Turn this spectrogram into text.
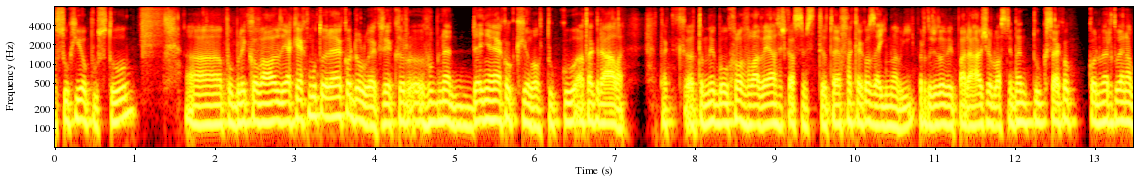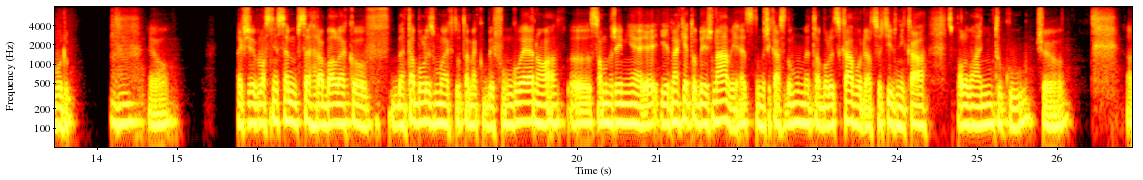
suchého pustu. Uh, publikoval, jak, jak mu to jde jako dolů, jak, jak hubne denně jako kilo tuku a tak dále. Tak to mi bouchlo v hlavě a říkal jsem si, to je fakt jako zajímavý, protože to vypadá, že vlastně ten tuk se jako konvertuje na vodu. Mm-hmm. Jo. Takže vlastně jsem se hrabal jako v metabolismu, jak to tam jakoby funguje. No a e, samozřejmě je, jednak je to běžná věc, tomu říká se tomu metabolická voda, co ti vzniká spalováním tuků, že jo. E,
